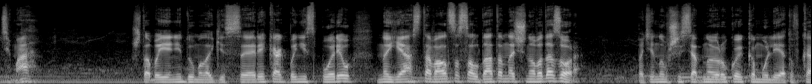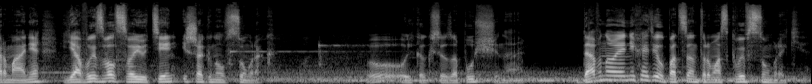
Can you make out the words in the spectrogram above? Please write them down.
Тьма. Что бы я ни думал о Гессере, как бы ни спорил, но я оставался солдатом ночного дозора. Потянувшись одной рукой к амулету в кармане, я вызвал свою тень и шагнул в сумрак. Ой, как все запущено. Давно я не ходил по центру Москвы в сумраке.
